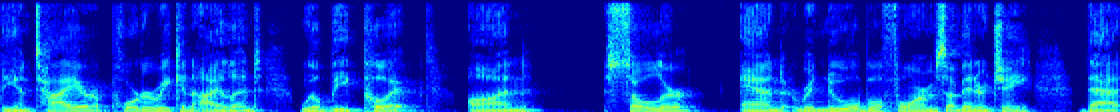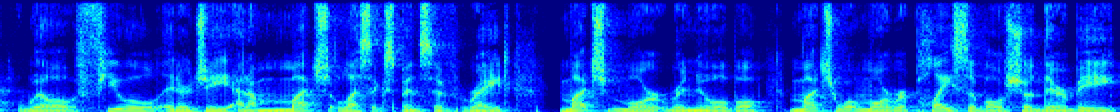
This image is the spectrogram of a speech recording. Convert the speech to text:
The entire Puerto Rican island will be put on solar and renewable forms of energy that will fuel energy at a much less expensive rate, much more renewable, much more replaceable should there be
